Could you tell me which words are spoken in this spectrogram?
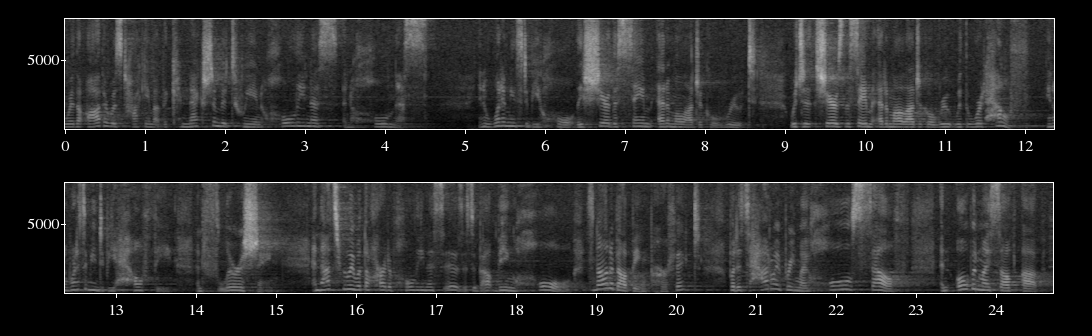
where the author was talking about the connection between holiness and wholeness. You know, what it means to be whole. They share the same etymological root which shares the same etymological root with the word health. You know, what does it mean to be healthy and flourishing? And that's really what the heart of holiness is. It's about being whole. It's not about being perfect, but it's how do I bring my whole self and open myself up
